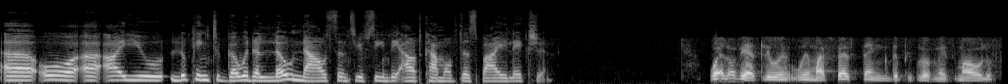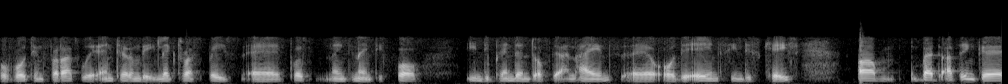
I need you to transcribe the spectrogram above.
uh, or uh, are you looking to go it alone now since you've seen the outcome of this by-election? Well, obviously, we, we, must first thank the people of Metsimaholo for voting for us. We're entering the electoral space uh, post 1994 independent of the alliance uh, or the ANC in this case. Um, but I think uh,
